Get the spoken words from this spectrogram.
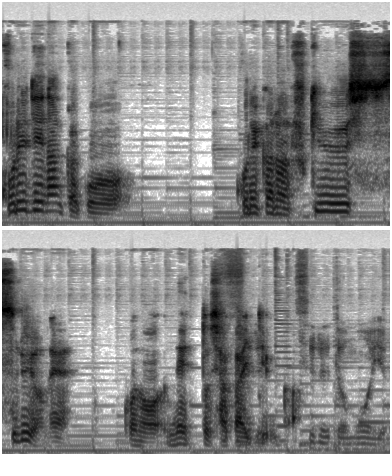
これでなんかこう、これから普及するよね。このネット社会っていうか。すると思うよ。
